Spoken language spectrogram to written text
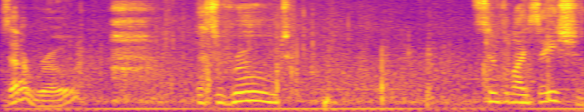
Is that a road? That's a road. Civilization.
